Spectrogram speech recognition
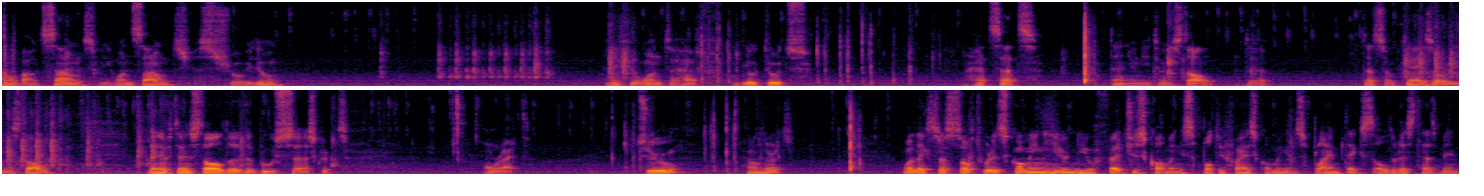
How about sound? We want sound, yes, sure we do. And if you want to have Bluetooth headset then you need to install the that's okay it's already installed then you have to install the, the boost uh, script alright 200 what extra software is coming here? Neofetch is coming spotify is coming and sublime text. All the rest has been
